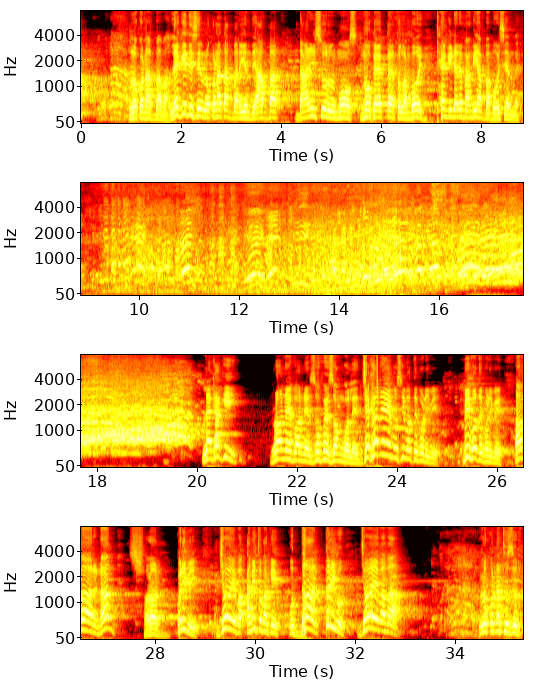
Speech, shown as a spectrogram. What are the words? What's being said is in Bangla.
লোকনাথ বাবা। লেখি দিছে লোকনাথ আব্বার ইয়েন দিয়ে, আব্বার দাঁড়ি, চুল মোস নৌকা একটা এত লম্বা ওই ঠ্যাঙ্গিটারে বাঙ্গি আব্বা বইছে এমনি লেখা কি? রনে বনে জোফে জঙ্গলে, যেখানে মুসিবতে পড়িবে, বিপদে পড়িবে। আমার নাম স্মরণ করিবে। জয় বা আমি তোমাকে উদ্ধার করিব। জয় বাবা। লোকনাথ হুজুর।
